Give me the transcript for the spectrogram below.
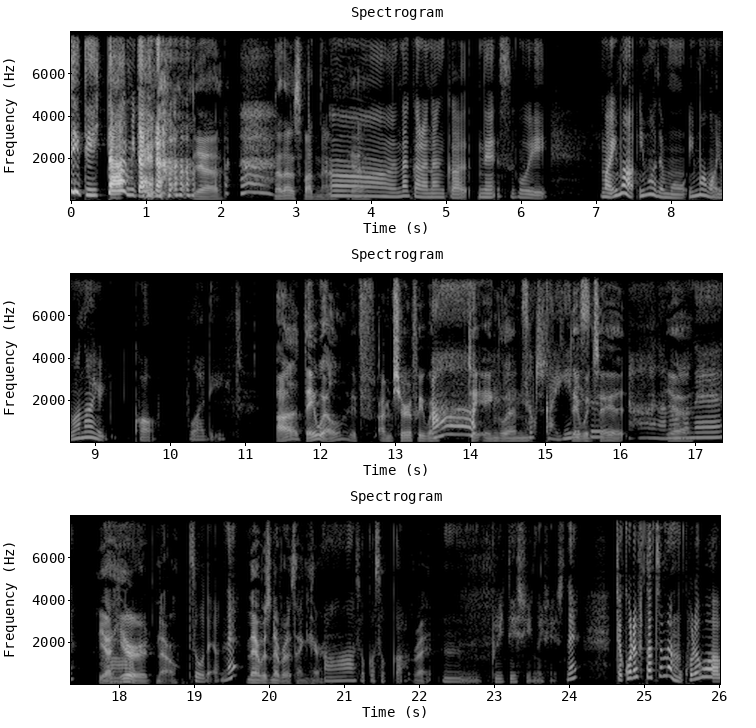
ディって言ったみたいな yeah. No, that was fun though. Yeah. うんだからなんかねすごいまあ今今でも今は言わないかブラディ Uh, they will. If I'm sure if we went あ to あ England, they リ would ス say it. ああなるほどね Yeah, Ah. here, no. そうだよね That was never a thing here. ああそっかそっか Right. うんブリティッシュ・イングリッシュですねじゃあこれ2つ目もこれは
